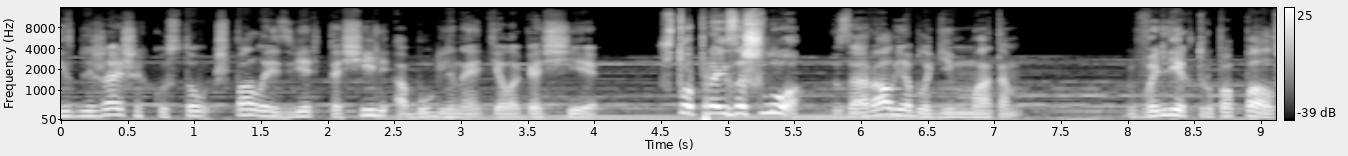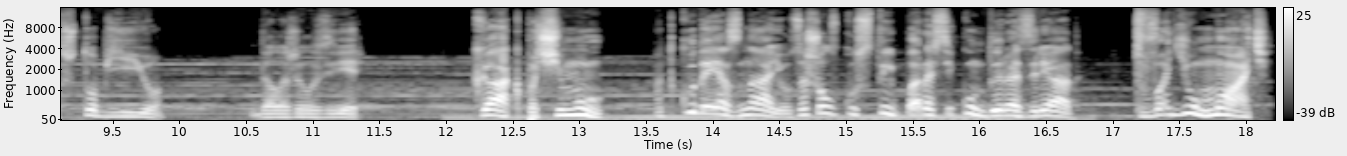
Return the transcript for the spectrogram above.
Из ближайших кустов шпала и зверь тащили обугленное тело Кощея. «Что произошло?» – заорал я благим матом. «В электру попал, чтоб ее!» – доложил зверь. «Как? Почему?» «Откуда я знаю? Зашел в кусты, пара секунд и разряд!» «Твою мать!»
